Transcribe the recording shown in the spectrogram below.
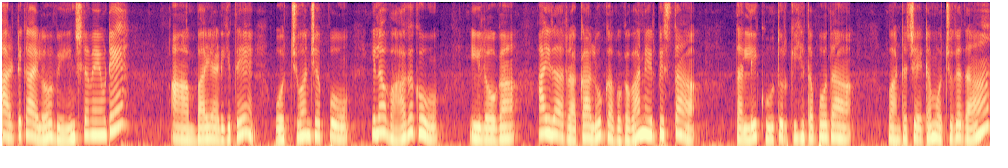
అరటికాయలో వేయించడం ఏమిటే ఆ అబ్బాయి అడిగితే వచ్చు అని చెప్పు. ఇలా వాగకు. ఈలోగా ఐదారు రకాలు గబగబా నేర్పిస్తా. తల్లి కూతురికి హితపోదా వంట చేయటం వచ్చు కదా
